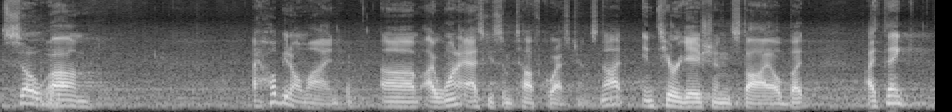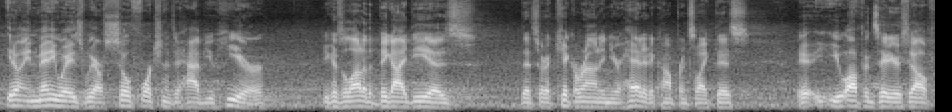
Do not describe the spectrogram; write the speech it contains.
So um, I hope you don't mind um, I want to ask you some tough questions, not interrogation style, but I think, you know, in many ways we are so fortunate to have you here because a lot of the big ideas that sort of kick around in your head at a conference like this, you often say to yourself,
